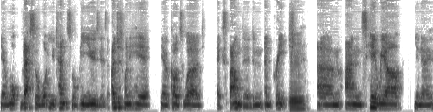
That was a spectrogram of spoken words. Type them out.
you know what vessel, what utensil He uses. I just want to hear you know God's word expounded and, and preached." Mm. Um, and here we are, you know,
